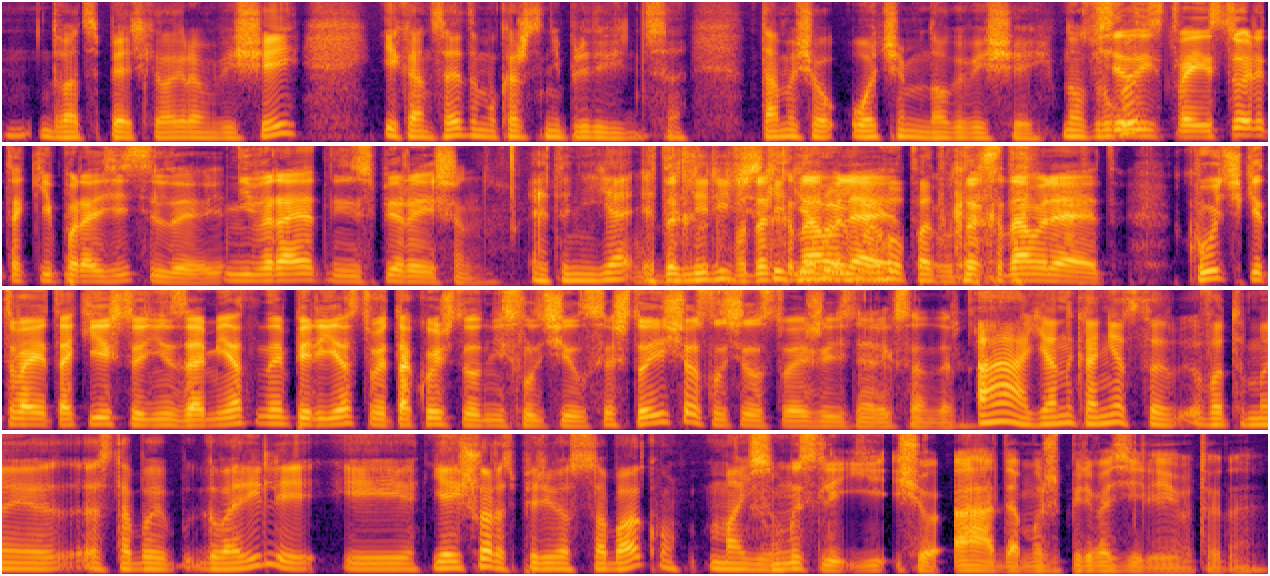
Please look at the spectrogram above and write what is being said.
25 килограмм вещей, и конца этому, кажется, не предвидится. Там еще очень много вещей. Но с Все другой... из твоей истории такие поразительные. Невероятный inspiration. Это не я, это Вдох- лирический герой моего вдохновляет, подкаста. вдохновляет. Кучки твои такие, что незаметно. Переезд твой такой, что он не случился. Что еще случилось в твоей жизни, Александр? А, я наконец-то, вот мы с тобой говорили, и я еще раз перевез собаку мою. В смысле еще? А, да, мы же перевозили ее тогда.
